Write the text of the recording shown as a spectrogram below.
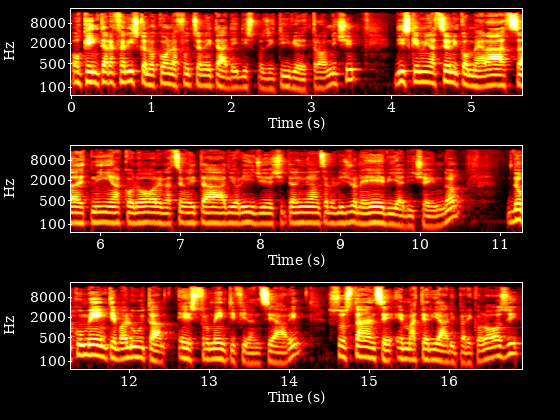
o che interferiscono con la funzionalità dei dispositivi elettronici, discriminazioni come razza, etnia, colore, nazionalità di origine, cittadinanza, religione e via dicendo, documenti e valuta e strumenti finanziari, sostanze e materiali pericolosi,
